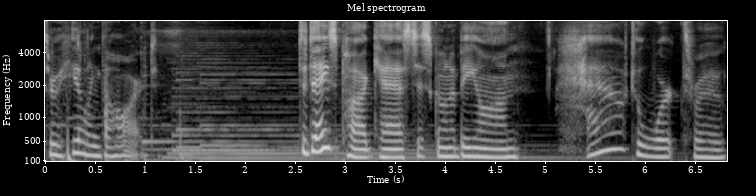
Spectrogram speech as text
through healing the heart. Today's podcast is going to be on how to work through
